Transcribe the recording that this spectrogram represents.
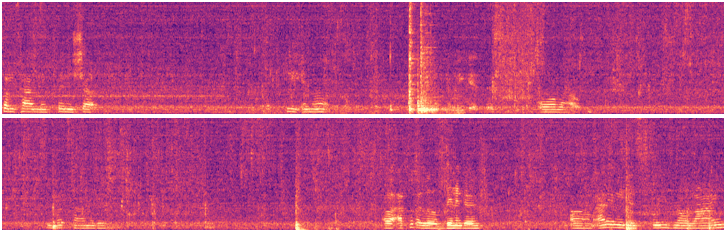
some time to finish up heating up. Let me get this all out. See what time it is. Oh, I put a little vinegar. Um, I didn't even squeeze no lime.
